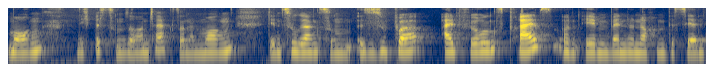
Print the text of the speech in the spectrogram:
morgen, nicht bis zum Sonntag, sondern morgen, den Zugang zum super Einführungspreis. Und eben, wenn du noch ein bisschen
